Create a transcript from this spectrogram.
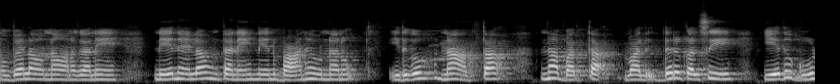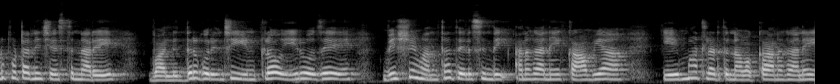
నువ్వెలా ఉన్నావు అనగానే నేను ఎలా ఉంటానే? నేను బాగానే ఉన్నాను. ఇదిగో నా అత్త నా భర్త వాళ్ళిద్దరూ కలిసి ఏదో గూడు పుట్టని చేస్తున్నారే. వాళ్ళిద్దరి గురించి ఇంట్లో ఈరోజే విషయం అంతా తెలిసింది అనగానే కావ్య ఏం మాట్లాడుతున్నావు అక్క అనగానే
